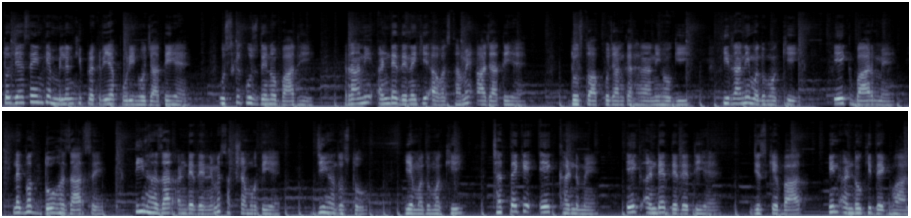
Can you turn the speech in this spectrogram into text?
तो जैसे इनके मिलन की प्रक्रिया पूरी हो जाती है, उसके कुछ दिनों बाद ही रानी अंडे देने की अवस्था में आ जाती है। दोस्तों, आपको जानकर हैरानी होगी कि रानी मधुमक्खी एक बार में लगभग 2000 से 3000 अंडे देने में सक्षम होती है। जी हाँ दोस्तों, ये मधुमक्खी छत्ते के एक खंड में एक अंडे दे देती है, जिसके बाद इन अंडों की देखभाल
